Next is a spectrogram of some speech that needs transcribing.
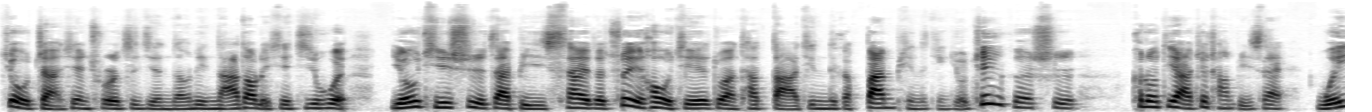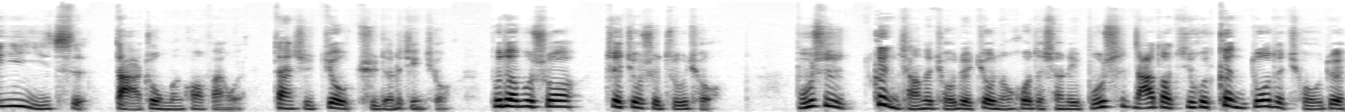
就展现出了自己的能力，拿到了一些机会，尤其是在比赛的最后阶段，他打进那个扳平的进球，这个是克罗地亚这场比赛唯一一次打中门框范围，但是就取得了进球。不得不说，这就是足球。不是更强的球队就能获得胜利，不是拿到机会更多的球队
